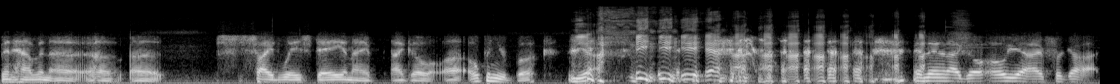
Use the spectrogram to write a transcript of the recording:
been having a, a, a sideways day, and I I go uh, open your book. Yeah, yeah. and then I go, oh yeah, I forgot.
